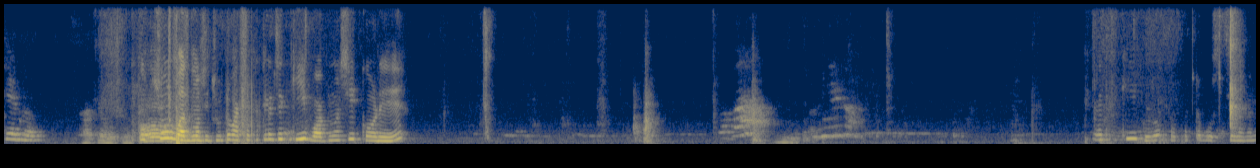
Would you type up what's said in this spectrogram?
কেন। প্রচুর বদমাসি ছোট বাচ্চা থাকলে যে কি বদমাসি করে। এটা কি হলো? ব্যাপারটা বুঝছি না কেন?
